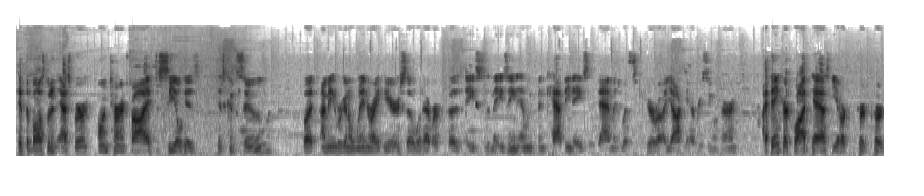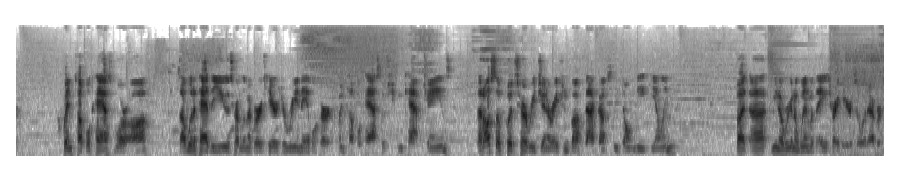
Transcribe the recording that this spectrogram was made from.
Hit the boss with an Esper on turn 5 to seal his, his consume. But, I mean, we're to win right here, so whatever, because Ace is amazing, and we've been capping Ace's damage with Sakura Ayaka every single turn. I think her quad cast, yeah, her, her, her quintuple cast wore off, so I would have had to use her Limit Burst here to re-enable her quintuple cast so she can cap chains. That also puts her regeneration buff back up, so we don't need healing. But, uh, you know, we're going to win with Ace right here, so whatever.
